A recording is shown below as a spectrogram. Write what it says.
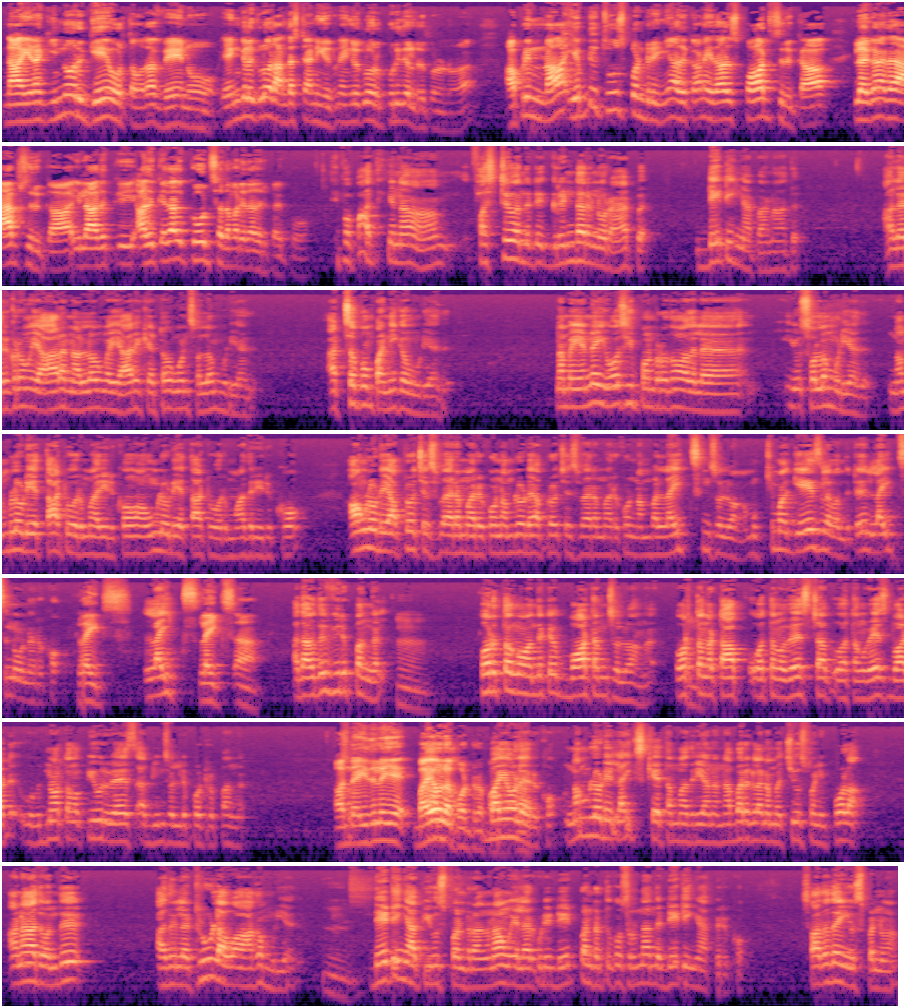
நான் எனக்கு இன்னொரு கே ஒருத்தவங்க தான் வேணும். எங்களுக்குள்ள ஒரு அண்டர்ஸ்டாண்டிங் இருக்கணும். எங்களுக்குள்ள ஒரு புரிதல் இருக்கணும் அப்படின்னு நான் எப்படி சூஸ் பண்றீங்க? அதுக்கான ஏதாவது ஸ்பாட்ஸ் இருக்கா? இல்லை அதுக்கான ஏதாவது ஆப்ஸ் இருக்கா? இல்லை அதுக்கு அதுக்கு ஏதாவது கோட்ஸ் அந்த மாதிரி ஏதாவது இருக்கா இப்போ? இப்போ பார்த்தீங்கன்னா ஃபஸ்ட்டு வந்துட்டு கிரிண்டர்னு ஒரு ஆப்பு டேட்டிங் ஆப் ஆனால் அது. அதில் இருக்கிறவங்க யாரை நல்லவங்க யாரை கெட்டவங்கன்னு சொல்ல முடியாது. அக்செப்டும் பண்ணிக்க முடியாது. நம்ம என்ன யோசிப்போன்றதும் அதில் சொல்ல முடியாது. நம்மளுடைய தாட் ஒரு மாதிரி இருக்கும் அவங்களுடைய தாட் ஒரு மாதிரி இருக்கும். அவங்களுடைய அப்ரோச்சஸ் வேற மாதிரி இருக்கும் நம்மளுடைய அப்ரோச்சஸ் வேற மாதிரி இருக்கும். நம்ம லைக்ஸ்ன்னு சொல்லுவாங்க. முக்கியமாக கேஸில் வந்துட்டு லைக்ஸ்னு ஒன்று இருக்கும். லைக்ஸ் லைக்ஸ் ஆ. அதாவது விருப்பங்கள். ஒருத்தவங்க வந்துட்டு பாட்டம் சொல்லுவாங்க. ஒருத்தவங்க டாப் ஒருத்தவங்க வேஸ்ட் டாப் ஒருத்தவங்க வேஸ்ட் பாட் இன்னொருத்தவங்க பியூர் வேஸ்ட் அப்படின்னு சொல்லிட்டு போட்டிருப்பாங்க. அந்த இதுலயே பயோல போட்டிருப்போம் பயோல இருக்கும். நம்மளுடைய லைக்ஸ்க்கு ஏற்ற மாதிரியான நபர்களை நம்ம சூஸ் பண்ணி போகலாம் ஆனால் அது வந்து அதில் ட்ரூ லவ் ஆக முடியாது. டேட்டிங் ஆப் யூஸ் பண்ணுறாங்கன்னா அவங்க எல்லாரும் கூடயும் டேட் பண்ணுறதுக்கோசரம் தான் அந்த டேட்டிங் ஆப் இருக்கும். ஸோ அதை தான் யூஸ் பண்ணுவாங்க.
